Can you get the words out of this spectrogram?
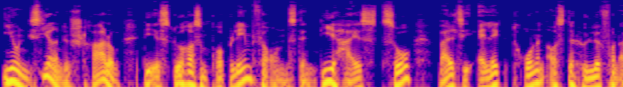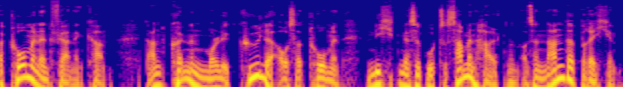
Ionisierende Strahlung, die ist durchaus ein Problem für uns, denn die heißt so, weil sie Elektronen aus der Hülle von Atomen entfernen kann. Dann können Moleküle aus Atomen nicht mehr so gut zusammenhalten und auseinanderbrechen.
